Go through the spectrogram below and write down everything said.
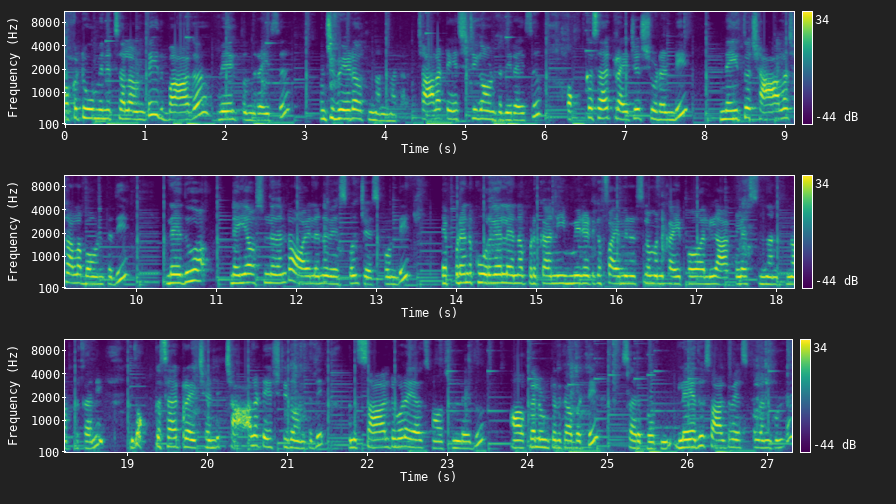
ఒక టూ మినిట్స్ అలా ఉంటే ఇది బాగా వేగుతుంది రైస్. కొంచెం వేడవుతుంది అనమాట చాలా టేస్టీగా ఉంటుంది ఈ రైస్. ఒక్కసారి ట్రై చేసి చూడండి. నెయ్యితో చాలా చాలా బాగుంటుంది. లేదు నెయ్యి అవసరం లేదంటే ఆయిల్ అయినా వేసుకొని చేసుకోండి. ఎప్పుడైనా కూరగాయలు లేనప్పుడు కానీ ఇమ్మీడియట్గా ఫైవ్ మినిట్స్లో మనకు అయిపోవాలి ఆకలేస్తుంది అనుకున్నప్పుడు కానీ ఇది ఒక్కసారి ట్రై చేయండి. చాలా టేస్టీగా ఉంటుంది. మన సాల్ట్ కూడా వేయాల్సిన అవసరం లేదు. ఆకలి ఉంటుంది కాబట్టి సరిపోతుంది. లేదు సాల్ట్ వేసుకోవాలనుకుంటే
